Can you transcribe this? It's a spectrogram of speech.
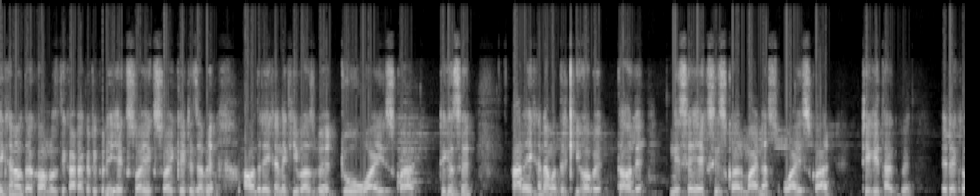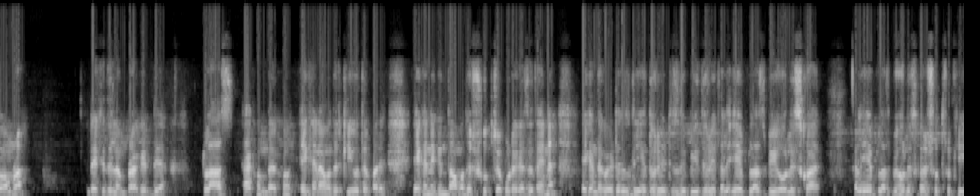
এখানেও দেখো, আমরা যদি কাটাকাটি করি এক্স ওয়াই এক্স ওয়াই কেটে যাবে। আমাদের এখানে কি বাঁচবে? টু ওয়াই স্কোয়ার ঠিক আছে? আর এখানে আমাদের কি হবে? তাহলে নিচে x square minus y square ঠিকই থাকবে। এটাকেও আমরা রেখে দিলাম ব্র্যাকেট দিয়ে। প্লাস এখন দেখো, এখানে আমাদের কি হতে পারে? এখানে কিন্তু আমাদের সূত্রে পড়ে গেছে, তাই না? এখানে দেখো, এটা যদি এ ধরি, এটা যদি বি ধরি, তাহলে a plus b whole square তাহলে a plus b whole square সূত্র কি?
